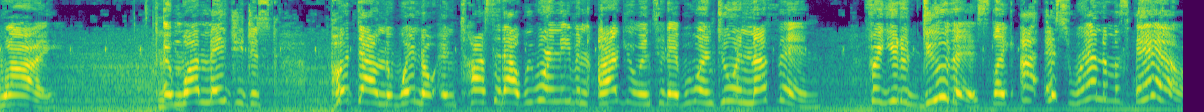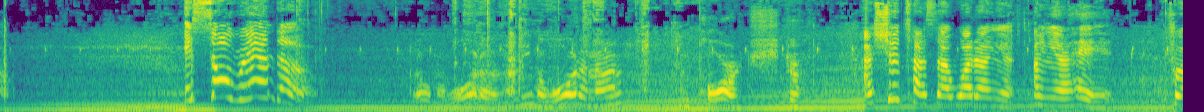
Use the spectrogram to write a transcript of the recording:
Why? And mm-hmm. what made you just put down the window and toss it out? We weren't even arguing today. We weren't doing nothing for you to do this. Like, I, it's random as hell. It's so random. Oh, my water. I need my water now. I'm parched. I should toss that water on your on your head for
